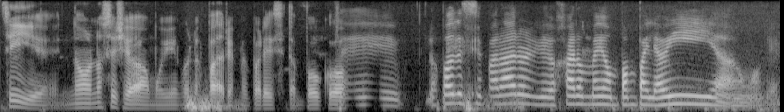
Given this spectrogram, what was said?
Sí, eh, no, no se llevaba muy bien con los padres, me parece tampoco. eh, los padres se separaron y le dejaron medio un pampa y la vía, como que...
